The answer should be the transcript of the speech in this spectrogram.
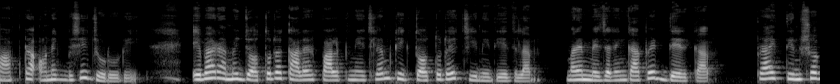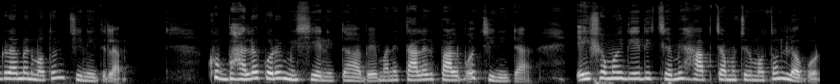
মাপটা অনেক বেশি জরুরি। এবার আমি যতটা তালের পাল্প নিয়েছিলাম, ঠিক ততটাই চিনি দিয়ে দিলাম মানে মেজারিং কাপের দেড় কাপ। প্রায় তিনশো গ্রামের মতন চিনি দিলাম। খুব ভালো করে মিশিয়ে নিতে হবে মানে তালের পাল্প চিনিটা। এই সময় দিয়ে দিচ্ছি আমি হাফ চামচের মতন লবণ।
